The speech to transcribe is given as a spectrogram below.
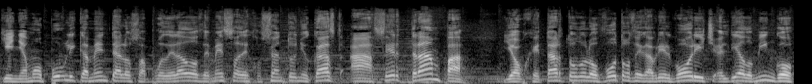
quien llamó públicamente a los apoderados de mesa de José Antonio Cast a hacer trampa y a objetar todos los votos de Gabriel Boric el día domingo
